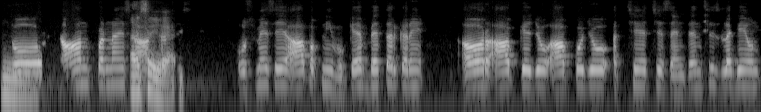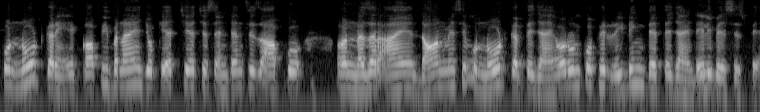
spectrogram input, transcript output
तो डॉन पढ़ना स्टार्ट उसमें से आप अपनी वुकेब बेहतर करें और आपके जो आपको जो अच्छे अच्छे सेंटेंसेस लगे उनको नोट करें। एक कॉपी बनाएँ जो कि अच्छे अच्छे सेंटेंसेस आपको नज़र आए डॉन में से वो नोट करते जाएँ और उनको फिर रीडिंग देते जाएँ डेली बेसिस पे।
